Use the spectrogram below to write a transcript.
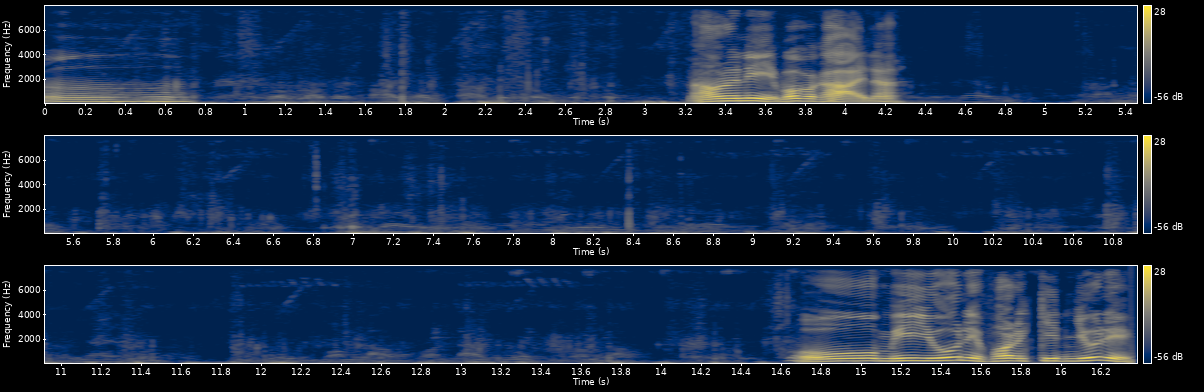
เออเอาเลยนี่บ่ไปขายนะ โอ้มีอยู่นี่พอได้กินอยู่นี่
